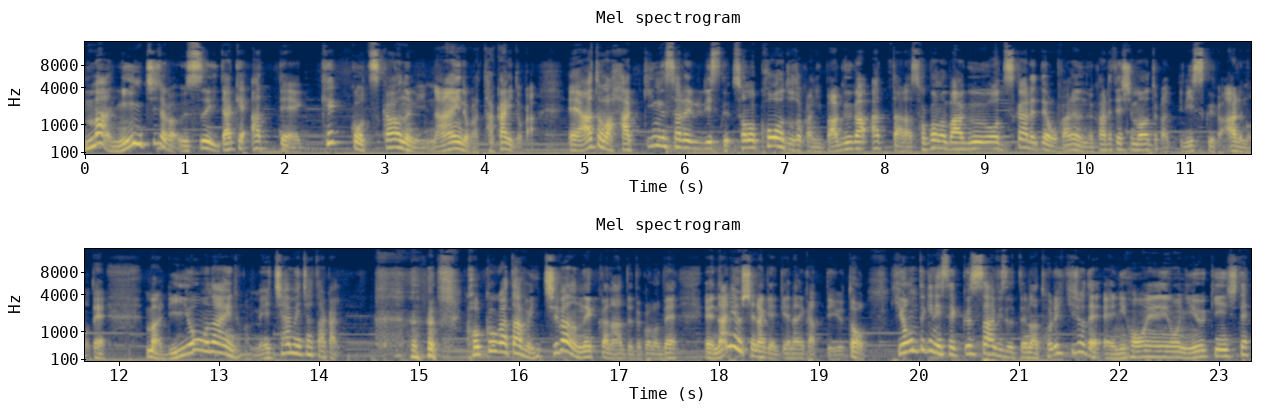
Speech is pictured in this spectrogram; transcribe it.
まあ認知度が薄いだけあって、結構使うのに難易度が高いとか、えー、あとはハッキングされるリスク、そのコードとかにバグがあったら、そこのバグを突れてお金を抜かれてしまうとかってリスクがあるので、まあ利用難易度がめちゃめちゃ高い。ここが多分一番のネックかなってところで、え何をしなきゃいけないかっていうと、基本的にセックスサービスっていうのは取引所で、え日本円を入金して、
